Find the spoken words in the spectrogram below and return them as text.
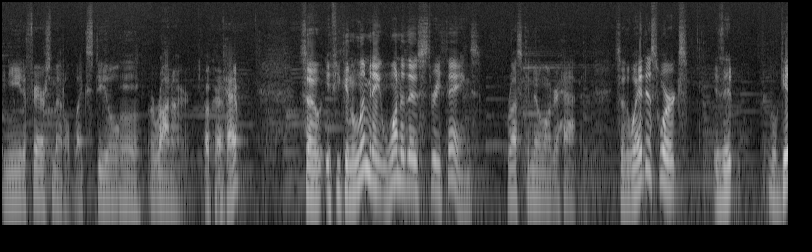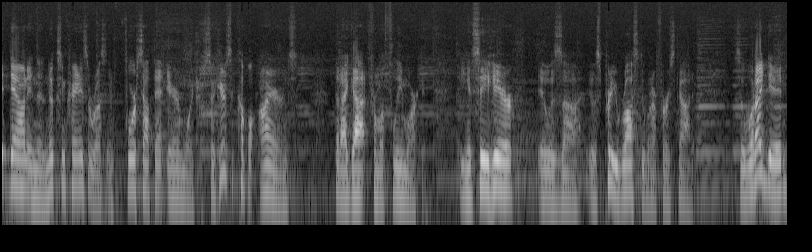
and you need a ferrous metal like steel or wrought iron. Okay. Okay. So if you can eliminate one of those three things, rust can no longer happen. So the way this works is it will get down in the nooks and crannies of rust and force out that air and moisture. So here's a couple irons that I got from a flea market. You can see here it was uh, it was pretty rusty when I first got it. So what I did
